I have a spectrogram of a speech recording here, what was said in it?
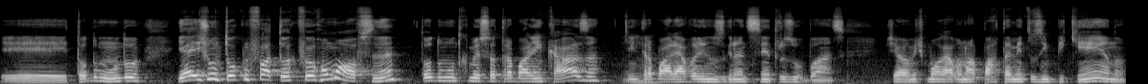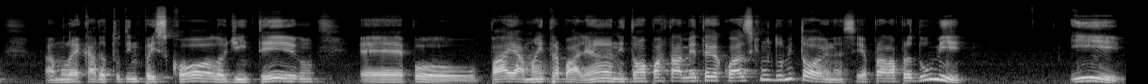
E todo mundo. E aí juntou com um fator que foi o home office, né? Todo mundo começou a trabalhar em casa. Quem uhum. trabalhava ali nos grandes centros urbanos geralmente morava num apartamentozinho pequeno, a molecada tudo indo pra escola o dia inteiro. É, pô, o pai e a mãe trabalhando, então o apartamento era quase que um dormitório, né? Você ia para lá para dormir. E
